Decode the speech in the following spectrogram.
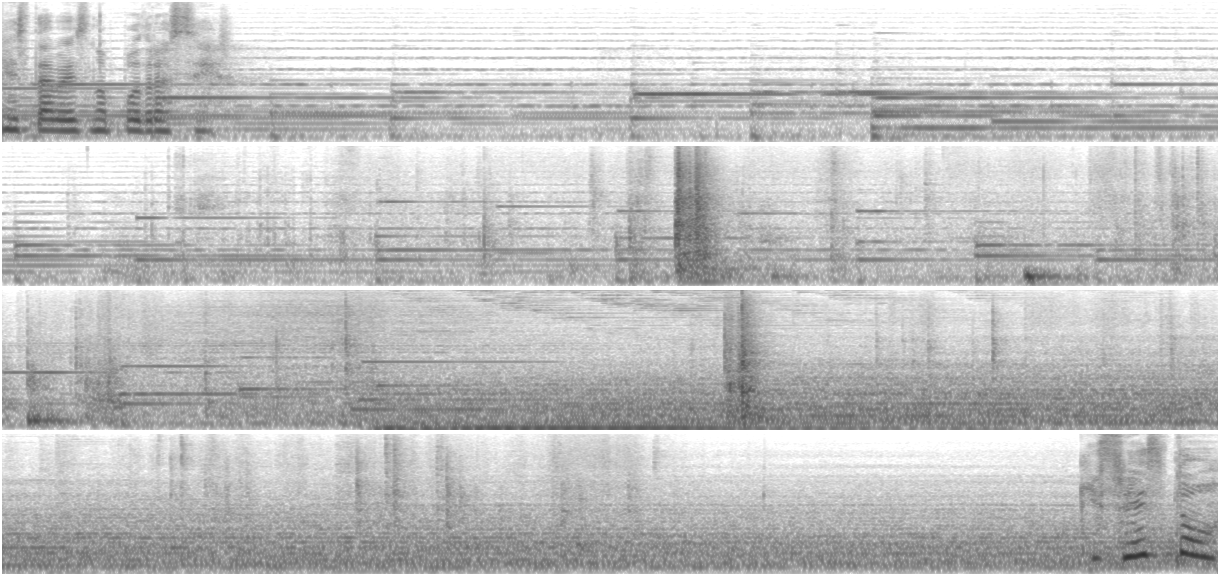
Esta vez no podrá ser. Es esto?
